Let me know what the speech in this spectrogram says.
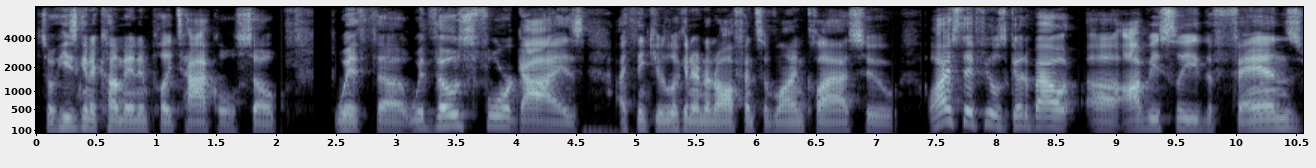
So he's going to come in and play tackle. So with uh, with those four guys, I think you're looking at an offensive line class who Ohio State feels good about. Uh, obviously, the fans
